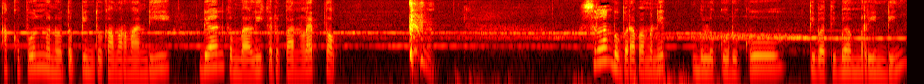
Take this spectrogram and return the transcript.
Aku pun menutup pintu kamar mandi dan kembali ke depan laptop. Selang beberapa menit, bulu kuduku tiba-tiba merinding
